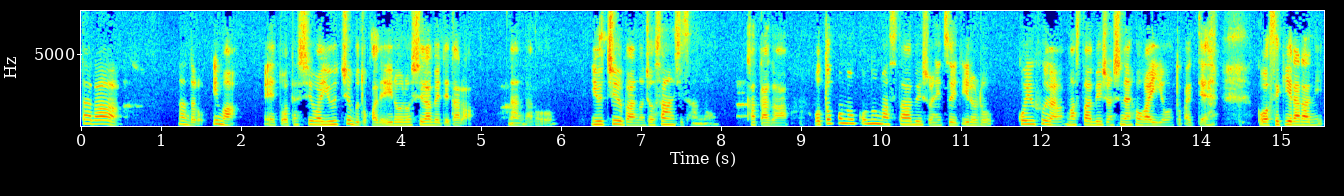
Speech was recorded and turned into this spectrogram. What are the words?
たら、なんだろう、今、えっ、と、私は YouTube とかでいろいろ調べてたら、なんだろう、YouTuber の助産師さんの方が、男の子のマスターベーションについていろいろ、こういう風なマスターベーションしない方がいいよとか言って、こう、赤裸々に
